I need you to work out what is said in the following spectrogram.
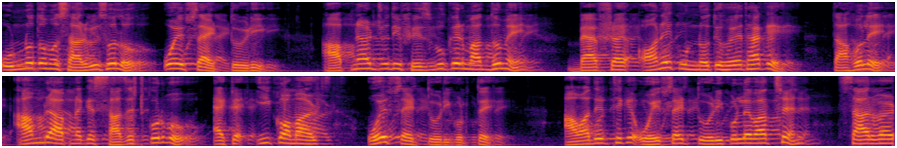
অন্যতম সার্ভিস হলো ওয়েবসাইট তৈরি। আপনার যদি ফেসবুকের মাধ্যমে ব্যবসায় অনেক উন্নতি হয়ে থাকে, তাহলে আমরা আপনাকে সাজেস্ট করব একটা ই কমার্স ওয়েবসাইট তৈরি করতে। আমাদের থেকে ওয়েবসাইট তৈরি করলে পাচ্ছেন সার্ভার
